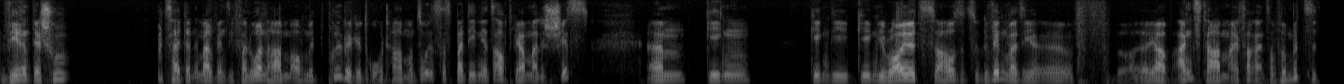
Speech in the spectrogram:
während der Schulzeit dann immer, wenn sie verloren haben, auch mit Prügel gedroht haben. Und so ist es bei denen jetzt auch. Die haben alle Schiss ähm, gegen, gegen, die, gegen die Royals zu Hause zu gewinnen, weil sie äh, ja, Angst haben, einfach eins auf die Mütze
